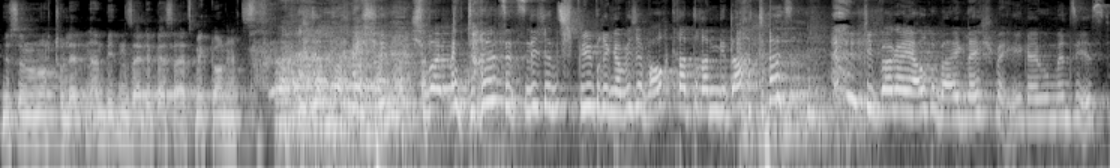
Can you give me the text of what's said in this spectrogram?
Müsst ihr nur noch Toiletten anbieten, seid ihr besser als McDonalds. ich, ich wollte McDonalds jetzt nicht ins Spiel bringen, aber ich habe auch gerade dran gedacht, dass die Burger ja auch überall gleich schmecken, egal wo man sie isst.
